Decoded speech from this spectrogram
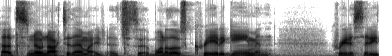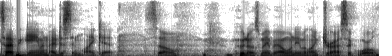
That's no knock to them. I, it's just a, one of those create a game and create a city type of game, and I just didn't like it. So who knows? Maybe I won't even like Jurassic World.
